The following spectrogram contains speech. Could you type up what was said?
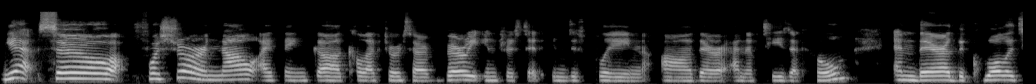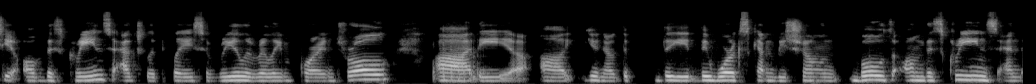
Yeah, so for sure, now I think uh, collectors are very interested in displaying uh, their NFTs at home, and there the quality of the screens actually plays a really, really important role. Uh, the uh, you know the the the works can be shown both on the screens and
